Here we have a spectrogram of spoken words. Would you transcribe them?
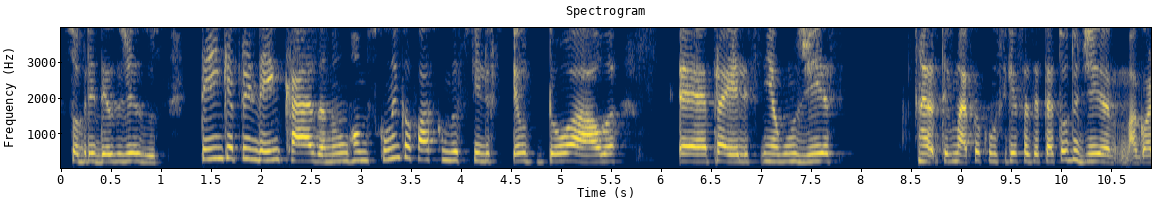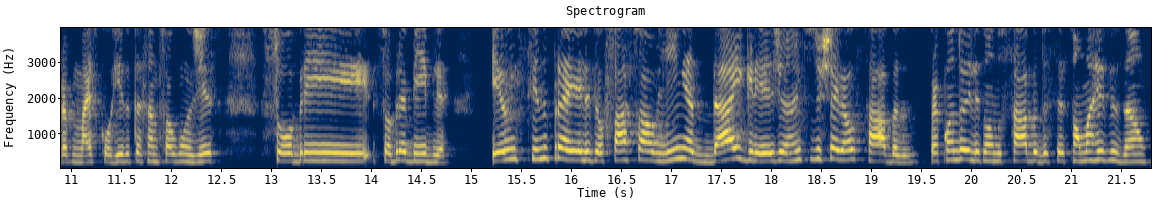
sobre Deus e Jesus. Tem que aprender em casa. No homeschooling que eu faço com meus filhos, eu dou a aula é, para eles em alguns dias. É, teve uma época que eu conseguia fazer até todo dia, agora mais corrido, está sendo só alguns dias, sobre, sobre a Bíblia eu ensino para eles, eu faço a aulinha da igreja antes de chegar o sábado, para quando eles vão no sábado ser só uma revisão.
